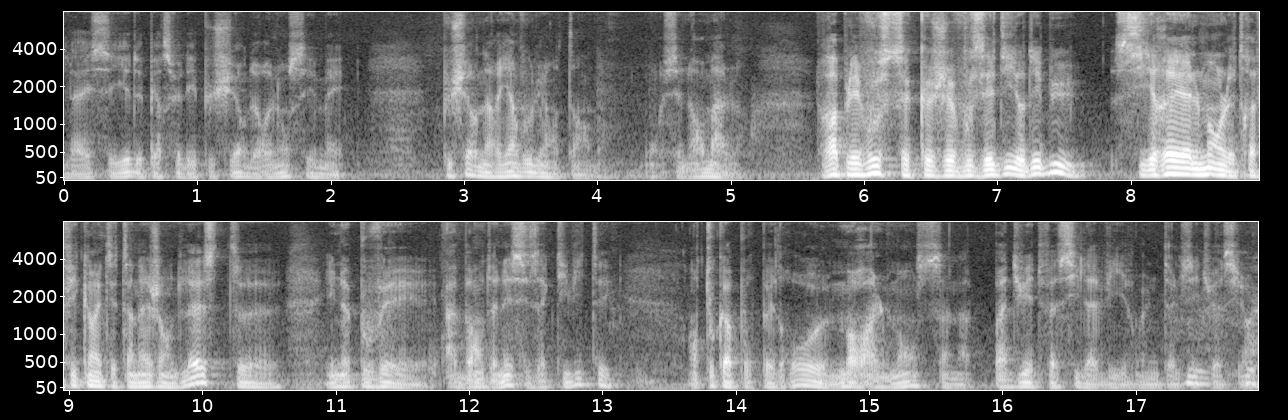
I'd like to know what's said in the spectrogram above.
il a essayé de persuader Pucher de renoncer, mais Pucher n'a rien voulu entendre. Bon, C'est normal. Rappelez-vous ce que je vous ai dit au début. Si réellement le trafiquant était un agent de l'Est, euh, il ne pouvait abandonner ses activités. En tout cas pour Pedro, euh, moralement, ça n'a pas dû être facile à vivre, une telle situation. Ouais,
